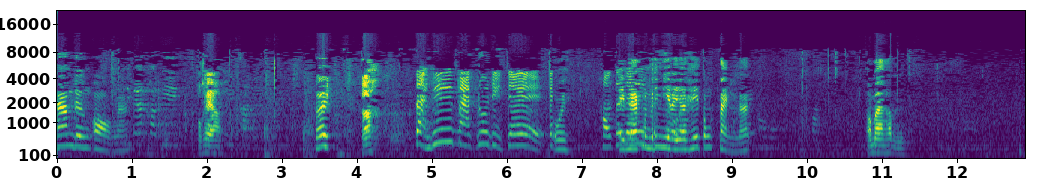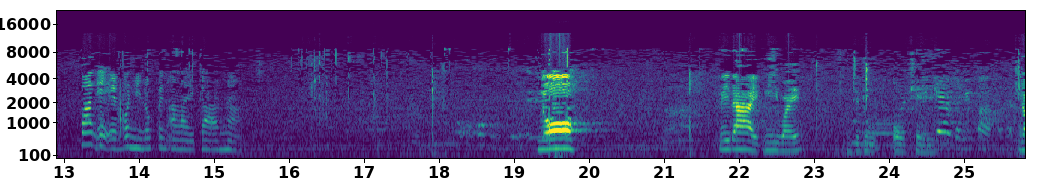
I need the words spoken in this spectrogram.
ห้ามดึงออกนะ โอเคครับเฮ้ย ฮะแต่งพี่แม็กดูดิเจ๊โอ้ย เขาจะไอด้แม็กมันไม่มีอะไรจะให้ต้องแต่งแล้วเอามาครับ บ้านเอฟวันนี้เราเป็นอะไรกันน่ะ โน ไม่ได้มีไว้ มันจะดูโอเคโน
